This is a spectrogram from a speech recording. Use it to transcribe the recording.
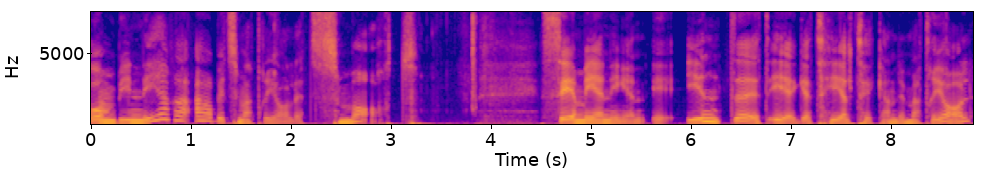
Kombinera arbetsmaterialet smart. Se meningen är inte ett eget heltäckande material.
